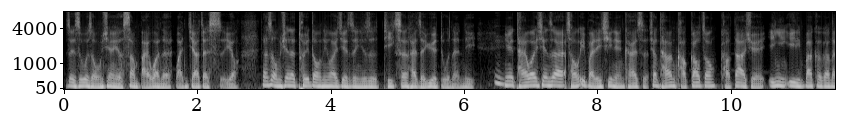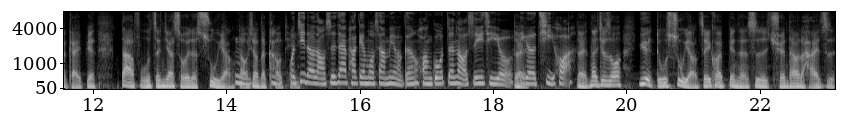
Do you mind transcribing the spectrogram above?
这也是为什么我们现在有上百万的玩家在使用。但是我们现在推动另外一件事情，就是提升孩子阅读能力。因为台湾现在从一百零七年开始，像台湾考高中、考大学，因应一零八课纲的改变，大幅增加所谓的素养导向的考题。我记得老师在 Pagamo 上面有跟黄国珍老师一起有一个企划。对，那就是说阅读素养这一块变成是全台湾的孩子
